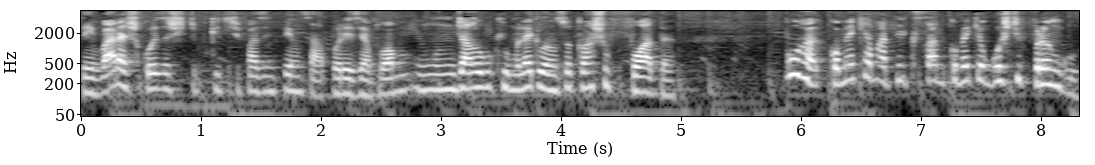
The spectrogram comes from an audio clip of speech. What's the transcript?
Tem várias coisas tipo, que te fazem pensar. Por exemplo, um, um diálogo que o moleque lançou que eu acho foda. Porra, como é que a Matrix sabe como é que eu gosto de frango?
